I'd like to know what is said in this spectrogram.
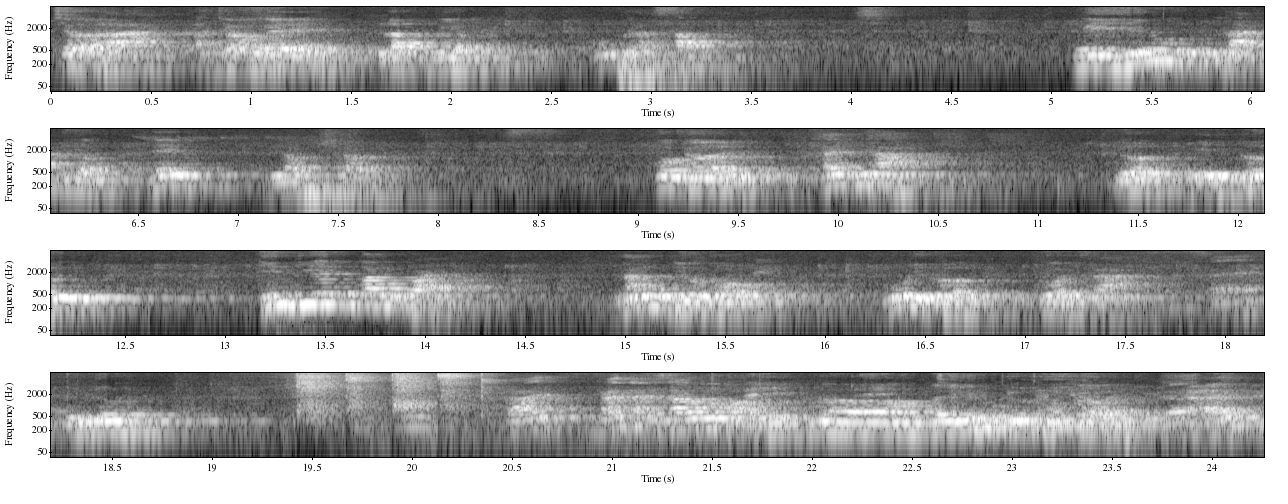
Trở lại à, trở về lập nghiệp cũng là xong. Nghỉ hưu lại được thêm lòng trời. Cuộc đời thanh thản được nghỉ ngơi thiên nhiên ban khỏe năng điều độ vui hưởng tuổi già sẽ đến nơi. Cái cái tại sao nó bảo uh, về hưu được một đời cái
